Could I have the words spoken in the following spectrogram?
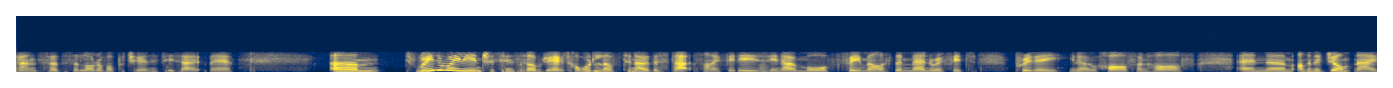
chance. So there's a lot of opportunities out there. Um really, really interesting subject. I would love to know the stats on if it is, you know, more females than men, or if it's pretty, you know, half and half. And um, I'm going to jump now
